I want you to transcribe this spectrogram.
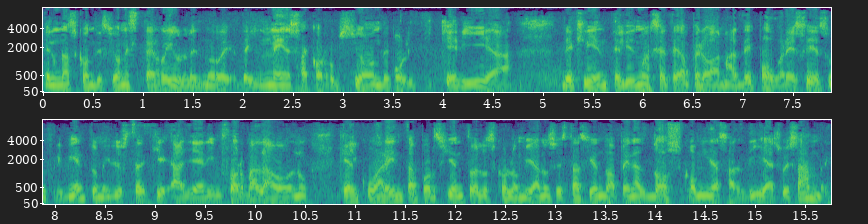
en unas condiciones terribles, ¿no? de, de, inmensa corrupción, de politiquería, de clientelismo, etcétera, pero además de pobreza y de sufrimiento. Mire usted que ayer informa la ONU que el 40% de los colombianos está haciendo apenas dos comidas al día. Eso es hambre.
